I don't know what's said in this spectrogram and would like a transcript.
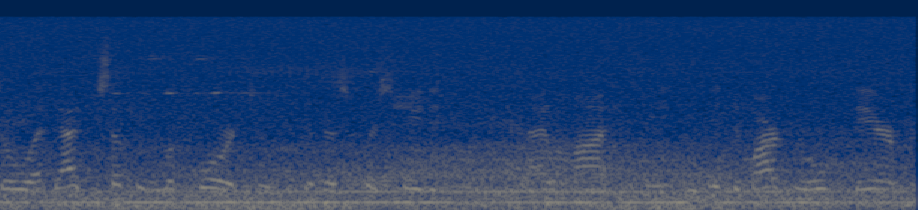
so uh, that'd be something to look forward to, because as Chris stated, in Isle Mont. They, did the marker over there for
